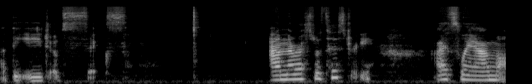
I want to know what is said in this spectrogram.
at the age of six and the rest was history. I swam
